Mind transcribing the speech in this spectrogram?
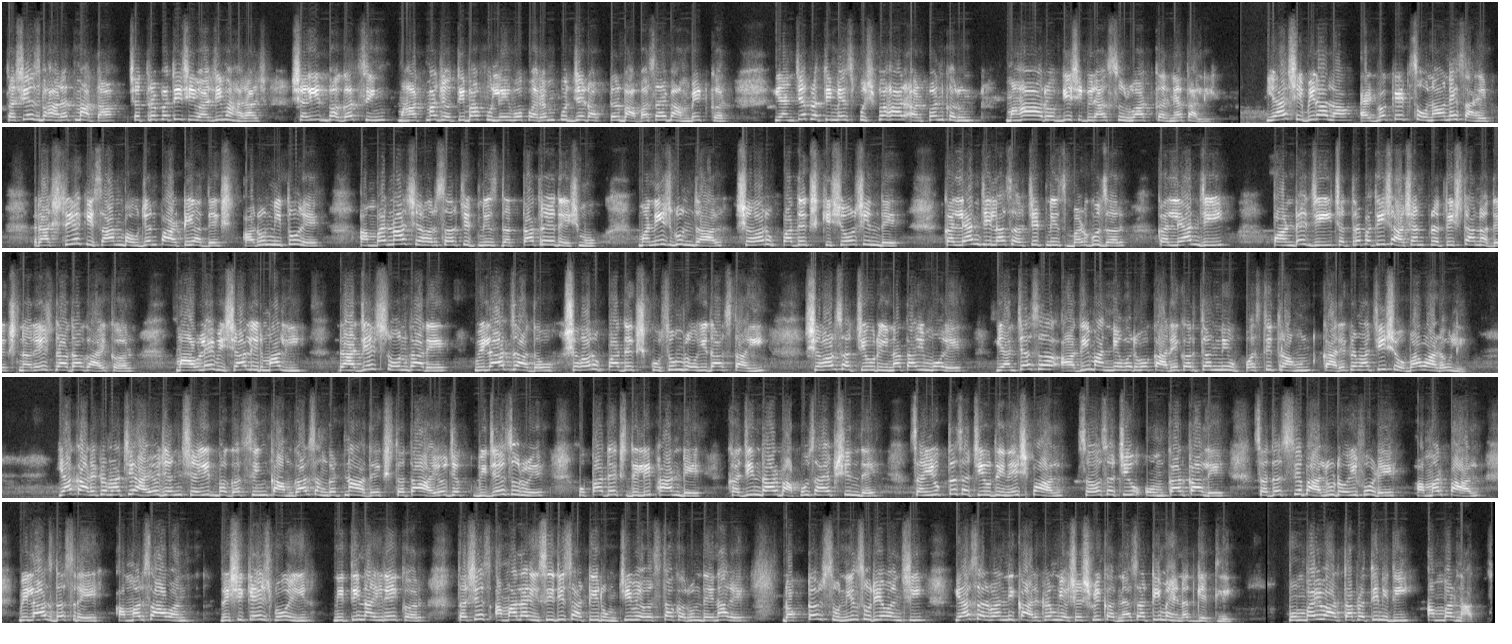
तसेच भारत माता छत्रपती शिवाजी महाराज शहीद भगतसिंग महात्मा ज्योतिबा फुले व परमपूज्य डॉक्टर बाबासाहेब आंबेडकर यांच्या प्रतिमेस पुष्पहार अर्पण करून महाआरोग्य शिबिरास सुरुवात करण्यात आली. या शिबिराला ॲडव्होकेट सोनावणे साहेब राष्ट्रीय किसान बहुजन पार्टी अध्यक्ष अरुण नितुरे अंबरनाथ शहर सरचिटणीस दत्तात्रय देशमुख मनीष गुंजाल शहर उपाध्यक्ष किशोर शिंदे कल्याण जिल्हा सरचिटणीस बडगुजर कल्याणजी पांडेजी छत्रपती शासन प्रतिष्ठान अध्यक्ष नरेश दादा गायकर मावले विशाल इरमाली राजेश सोनगारे विलास जाधव शहर उपाध्यक्ष कुसुम रोहिदास ताई शहर सचिव रीनाताई मोरे यांच्यासह आदी मान्यवर व कार्यकर्त्यांनी उपस्थित राहून कार्यक्रमाची शोभा वाढवली. या कार्यक्रमाचे आयोजन शहीद भगतसिंग कामगार संघटना अध्यक्ष तथा आयोजक विजय सुर्वे उपाध्यक्ष दिलीप हांडे खजिनदार बापूसाहेब शिंदे संयुक्त सचिव दिनेश पाल सहसचिव ओमकार काले सदस्य बालू डोईफोडे अमर पाल विलास दसरे अमर सावंत ऋषिकेश भोईर नितीन अहिरेकर तसेच आम्हाला ई सी जीसाठी रूमची व्यवस्था करून देणारे डॉक्टर सुनील सूर्यवंशी या सर्वांनी कार्यक्रम यशस्वी करण्यासाठी मेहनत घेतली. मुंबई वार्ता प्रतिनिधी अंबरनाथ.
